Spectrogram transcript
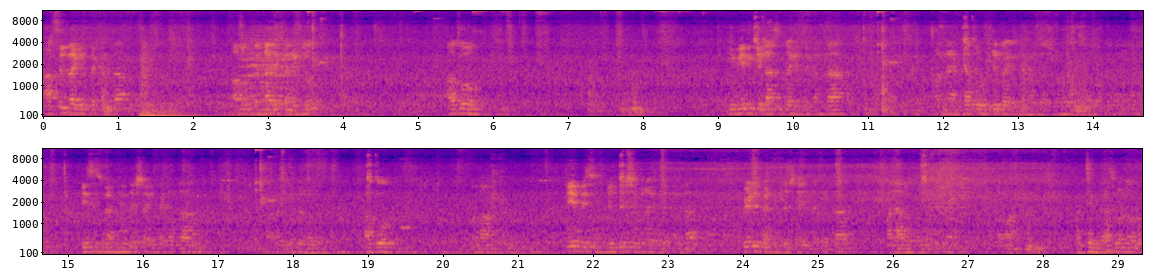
ಹಾಸಿಲರಾಗಿರ್ತಕ್ಕಂಥ ಹಾಗೂ ದಂಡಾಧಿಕಾರಿಗಳು ಹಾಗೂ ಈ ವೇದಿಕೆಯಲ್ಲಿ ಹಾಸಿಲರಾಗಿರ್ತಕ್ಕಂಥ ಮೊನ್ನೆ ಖ್ಯಾತ ವಕೀಲರಾಗಿರ್ತಕ್ಕಂಥ ಡಿ ಸಿ ಸಿ ಬ್ಯಾಂಕ್ ನಿರ್ದೇಶಕರಾಗಿರ್ತಕ್ಕಂಥ ಹಾಗೂ ನಮ್ಮ ಟಿ ಎ ಪಿ ಸಿ ನಿರ್ದೇಶಕರಾಗಿರ್ತಕ್ಕಂಥ ಪಿ ಡಿ ಬ್ಯಾಂಕ್ ನಿರ್ದೇಶಕರಾಗಿರ್ತಕ್ಕಂಥ ಮನೆ ಆರೋಗ್ಯ ನಮ್ಮ ಬಸವಣ್ಣವರು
